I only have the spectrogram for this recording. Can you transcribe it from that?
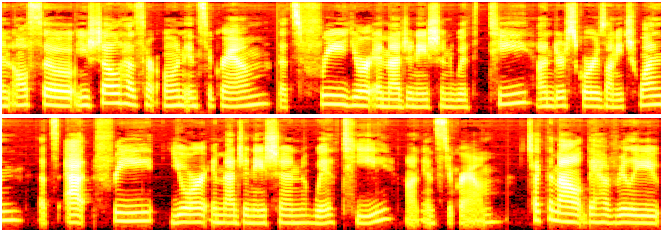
And also, Yichelle has her own Instagram that's free your imagination with T underscores on each one. That's at free your imagination with T on Instagram check them out. They have really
